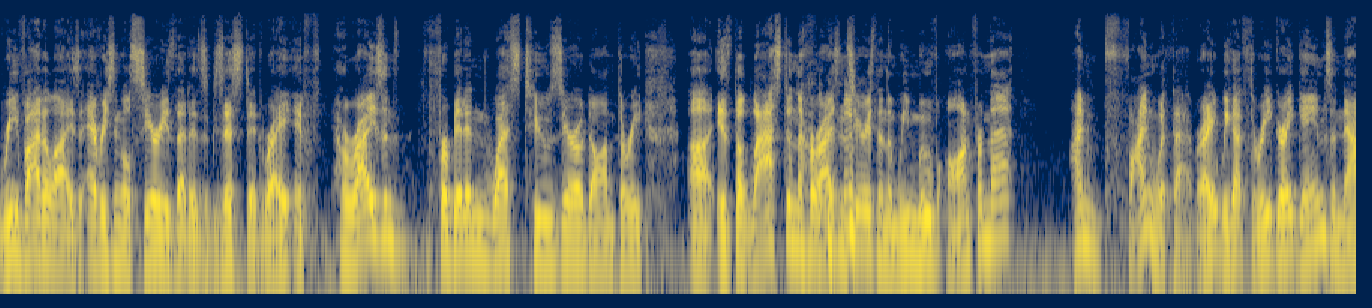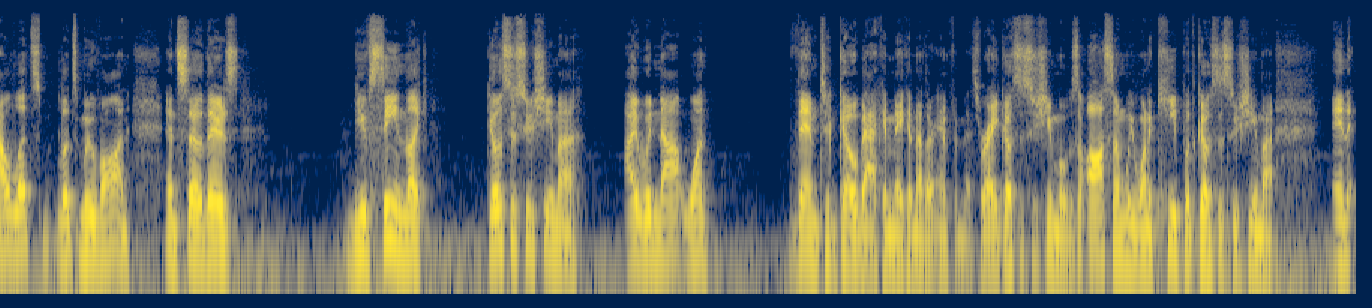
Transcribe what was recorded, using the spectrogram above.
revitalize every single series that has existed, right? If Horizon Forbidden West 2 Zero Dawn 3 uh, is the last in the Horizon series, and then we move on from that, I'm fine with that, right? We got three great games, and now let's let's move on. And so there's you've seen like Ghost of Tsushima. I would not want them to go back and make another Infamous, right? Ghost of Tsushima was awesome. We want to keep with Ghost of Tsushima, and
